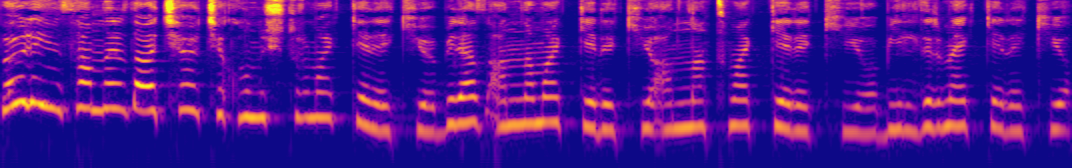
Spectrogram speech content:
böyle insanları da açı açı konuşturmak gerekiyor. Biraz anlamak gerekiyor, anlatmak gerekiyor, bildirmek gerekiyor.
